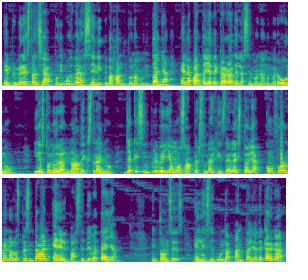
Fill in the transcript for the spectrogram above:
En primera instancia, pudimos ver a Zenith bajando de una montaña en la pantalla de carga de la semana número 1. Y esto no era nada extraño, ya que siempre veíamos a personajes de la historia conforme nos los presentaban en el pase de batalla. Entonces, en la segunda pantalla de carga,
